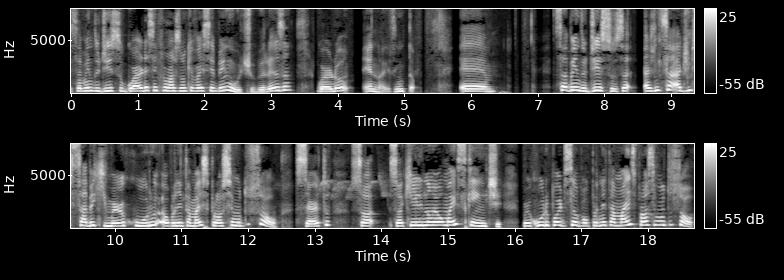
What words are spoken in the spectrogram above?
sabendo disso, guarda essa informação que vai ser bem útil, beleza? Guardou? É nóis. Então, é, Sabendo disso, a gente, a gente sabe que Mercúrio é o planeta mais próximo do Sol, certo? Só, só que ele não é o mais quente. Mercúrio pode ser o planeta mais próximo do Sol,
